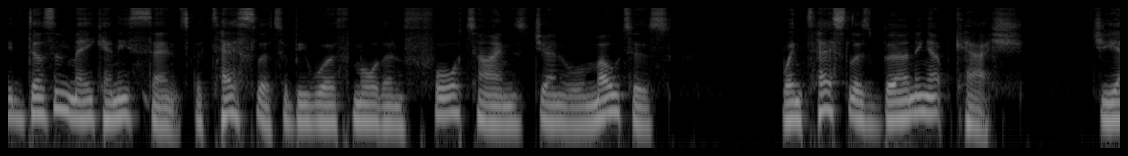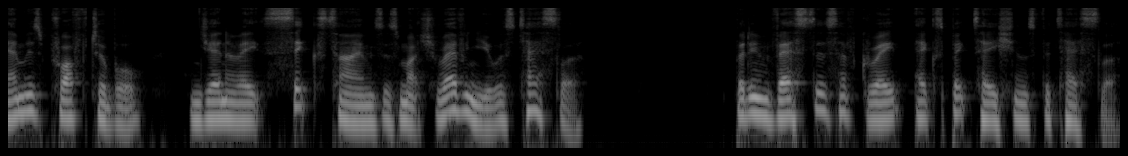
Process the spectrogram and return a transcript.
it doesn't make any sense for Tesla to be worth more than four times General Motors when Tesla's burning up cash, GM is profitable and generates six times as much revenue as Tesla. But investors have great expectations for Tesla,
